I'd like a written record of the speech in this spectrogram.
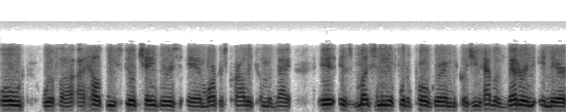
fold with uh, a healthy Steele Chambers and Marcus Crowley coming back is much needed for the program because you have a veteran in there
